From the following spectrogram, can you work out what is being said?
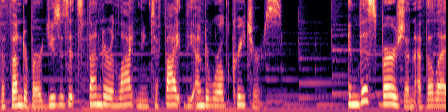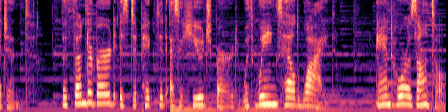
The Thunderbird uses its thunder and lightning to fight the underworld creatures. In this version of the legend, the Thunderbird is depicted as a huge bird with wings held wide and horizontal,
